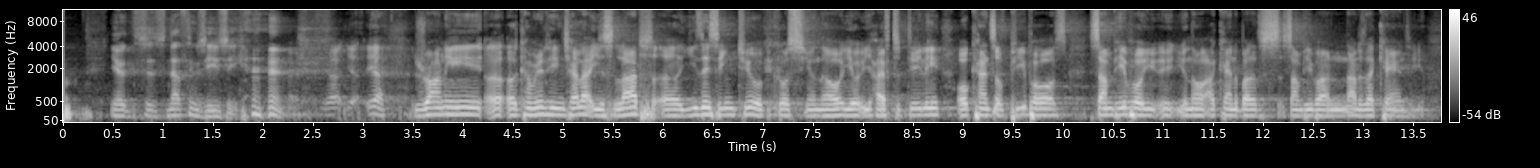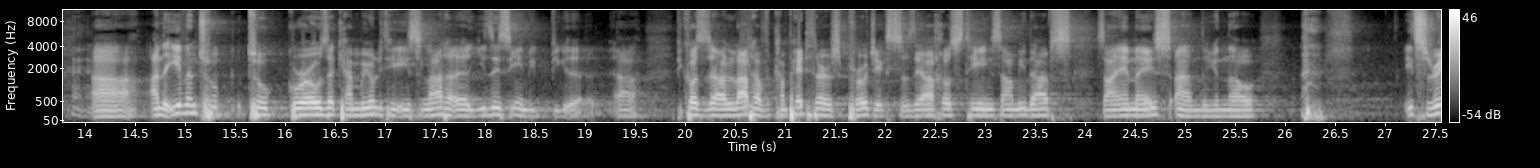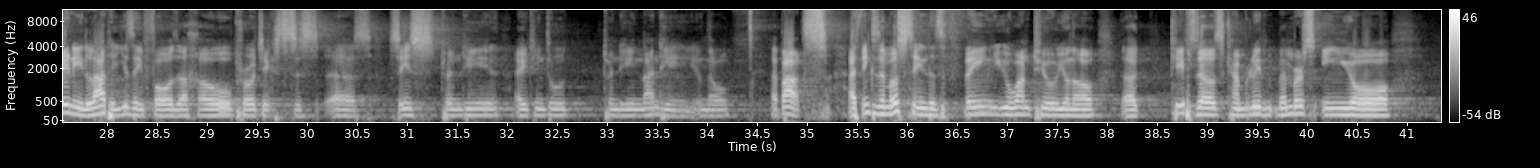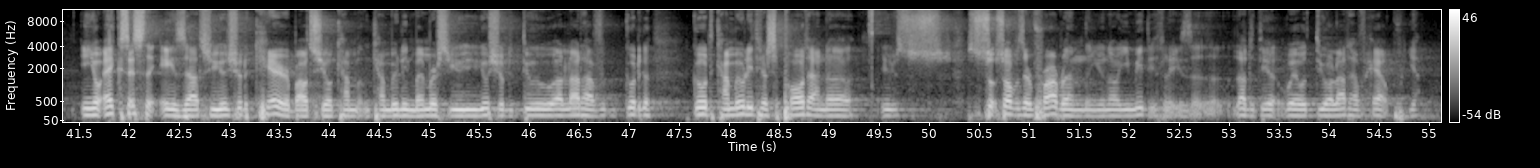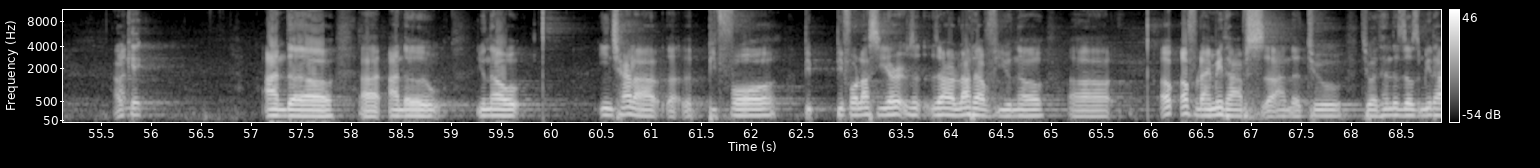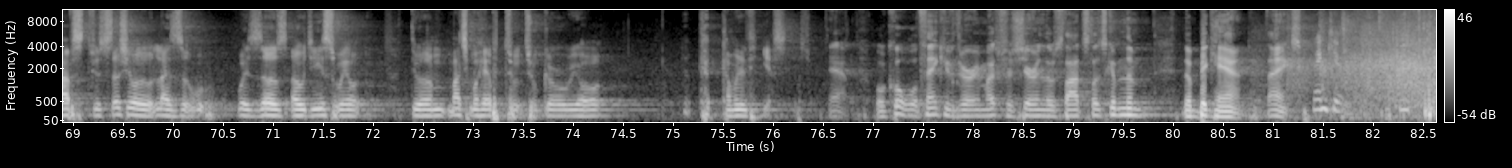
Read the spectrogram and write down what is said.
You know, this is nothing's easy. Yeah, yeah, yeah. Running a, a community in China is not an uh, easy thing too because you know you, you have to deal with all kinds of people. Some people you, you know are kind, but some people are not that kind. Uh, and even to to grow the community is not an easy thing uh, because there are a lot of competitors projects. They are hosting some meetups, some MAs, and you know. it's really not easy for the whole project uh, since 2018 to 2019, you know. Uh, But I think the most thing, the thing you want to, you know, uh, keep those community members in your in your ecosystem is that you should care about your com- community members. You, you should do a lot of good good community support and uh, solve their problem, you know, immediately. Th- That will do a lot of help. Yeah okay. and uh, uh, and uh, you know, in China uh, before be, before last year, there are a lot of you know uh, offline meetups, and to to attend those meetups to socialize with those OGs will do much more help to, to grow your community. Yes. Yeah. Well, cool. Well, thank you very much for sharing those thoughts. Let's give them the, the big hand. Thanks. Thank you.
